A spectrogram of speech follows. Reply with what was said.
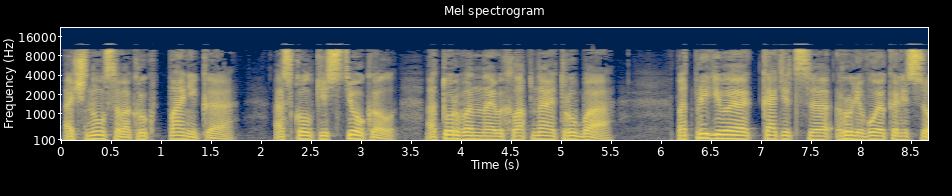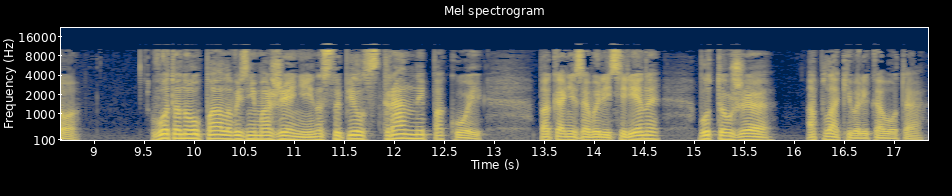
Очнулся вокруг паника, осколки стекол, оторванная выхлопная труба. Подпрыгивая, катится рулевое колесо. Вот оно упало в изнеможении, и наступил странный покой, пока не завыли сирены, будто уже оплакивали кого-то.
